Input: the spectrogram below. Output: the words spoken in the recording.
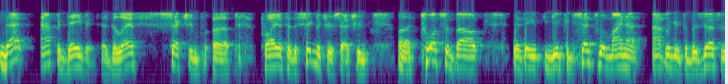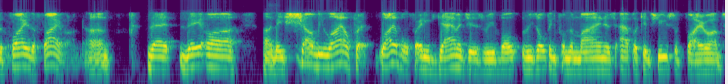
that affidavit, uh, the last section uh, prior to the signature section, uh, talks about that they give consent to a minor applicant to possess and acquire the firearm. Um, that they are uh, they shall be liable for, liable for any damages revol- resulting from the minor's applicant's use of firearms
